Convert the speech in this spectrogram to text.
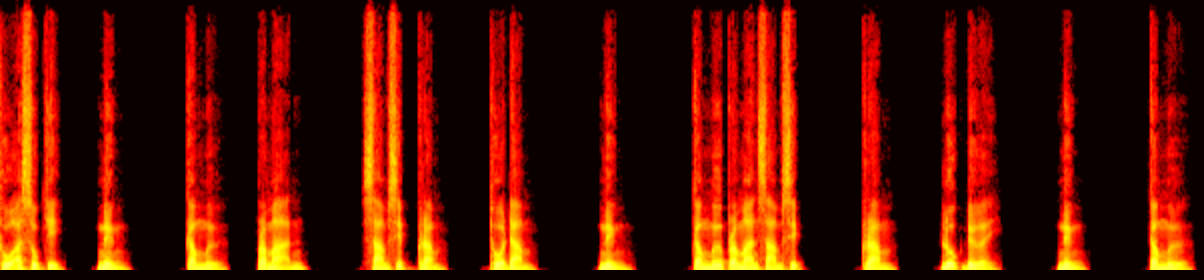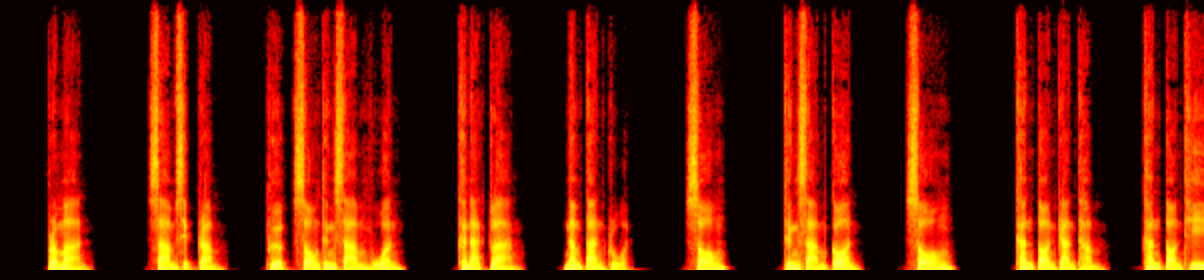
ถั่วอาซุกิ 1. กำมือ ประมาณ 30 กรัม ถั่วดำ 1. กำมือประมาณ 30 กรัม ลูกเดือย 1. กำมือ ประมาณ 30 กรัม เผือก 2-3หวน ขนาดกลาง น้ำตาลกรวด 2 ถึง 3 ก้อน 2. ขั้นตอนการทำขั้นตอนที่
